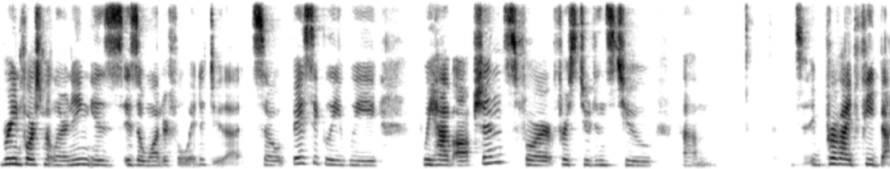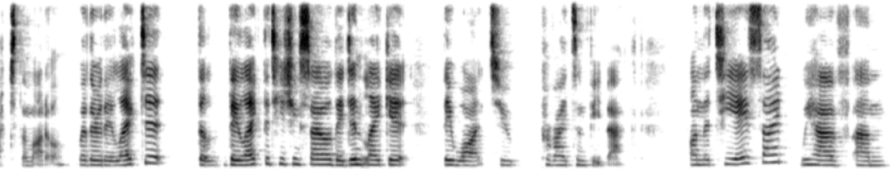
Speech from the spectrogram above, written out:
reinforcement learning is is a wonderful way to do that. So basically we we have options for for students to um, provide feedback to the model whether they liked it the, they like the teaching style, they didn't like it, they want to provide some feedback. On the TA side, we have um,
